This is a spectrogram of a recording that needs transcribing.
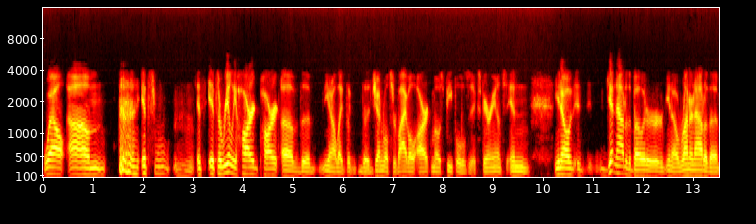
Well, um, it's mm, it's it's a really hard part of the you know like the the general survival arc most people's experience in you know getting out of the boat or you know running out of the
